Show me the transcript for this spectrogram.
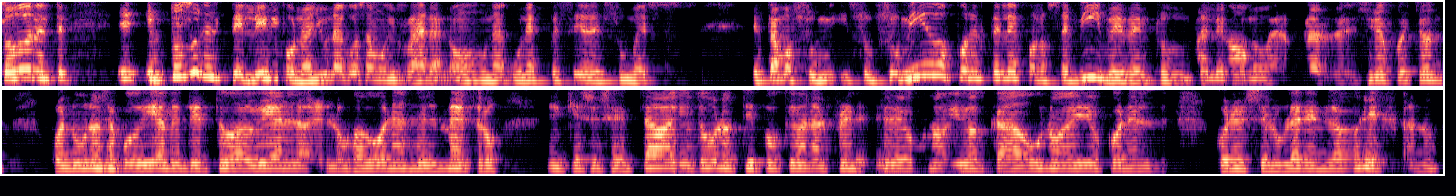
todo, en el en, todo en el teléfono hay una cosa muy rara, ¿no? Una, una especie de sumersión estamos subsumidos por el teléfono, se vive dentro de un ah, teléfono. bueno, claro, es decir, es cuestión, cuando uno se podía meter todavía en, los vagones del metro, en que se sentaba y todos los tipos que iban al frente de uno, iban cada uno de ellos con el, con el celular en la oreja, ¿no?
